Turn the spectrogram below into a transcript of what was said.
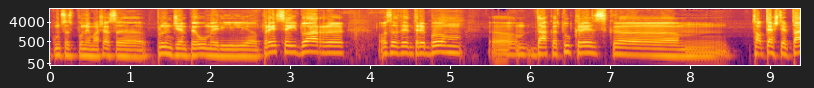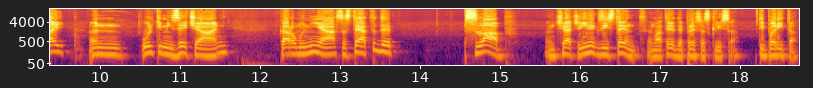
cum să spunem așa, să plângem pe umerii uh, presei, doar uh, o să te întrebăm uh, dacă tu crezi că um, sau te așteptai în ultimii 10 ani ca România să stea atât de slab în ceea ce inexistent în materie de presă scrisă, tipărită.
